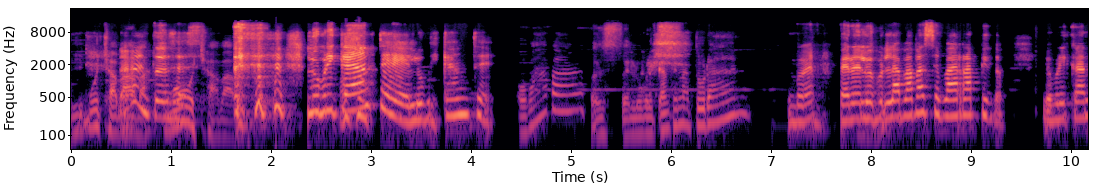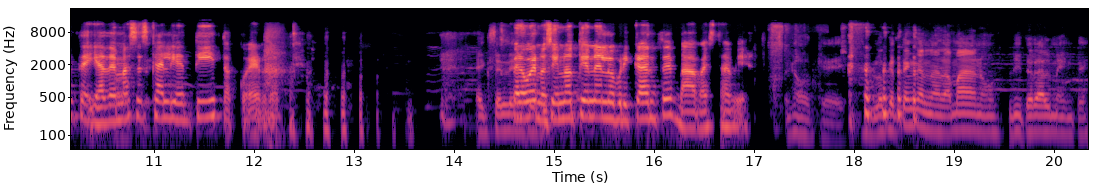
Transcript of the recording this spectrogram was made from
Y mucha baba, Ah, entonces- mucha baba. Lubricante, lubricante. O baba, pues el lubricante natural. Bueno, pero el la baba se va rápido, lubricante, y además es calientito, acuérdate. Excelente. Pero bueno, si no tiene lubricante, baba está bien, Ok, lo que tengan a la mano, literalmente.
